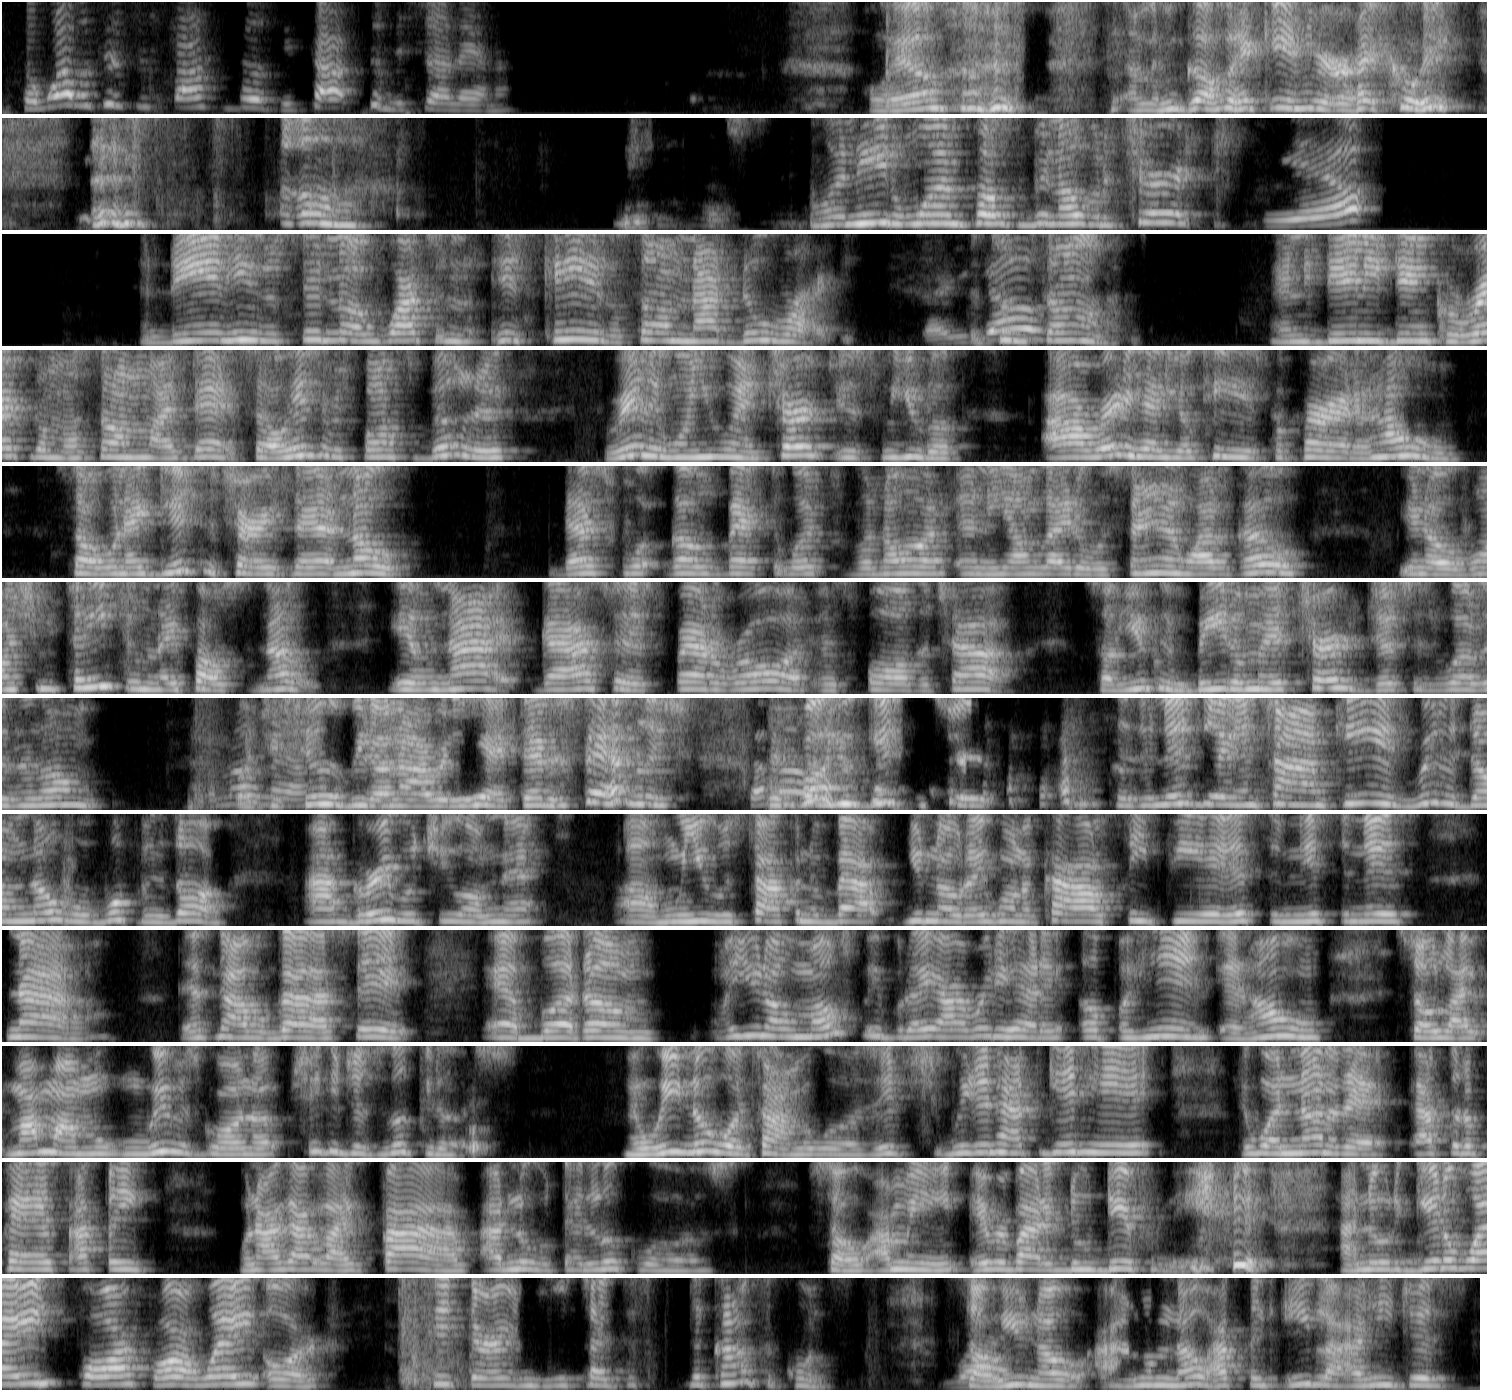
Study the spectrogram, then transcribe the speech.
So what was his responsibility? Talk to me, Shanana. Well, let me go back in here right quick. oh, when he the one supposed to been over the church, Yep. and then he was sitting up watching his kids or something not do right. There you the go. two sons. And then he didn't correct them or something like that. So his responsibility, really, when you in church, is for you to already have your kids prepared at home. So when they get to church, they'll know. That's what goes back to what Bernard and the young lady was saying a while ago. You know, once you teach them, they supposed to know. If not, God says, spare the rod and spoil the child. So you can beat them at church just as well as at home. But you now. should be done already had that established before you get to church. Because in this day and time, kids really don't know what whoopings are. I agree with you on that. Um, when you was talking about, you know, they want to call CPS and this and this. Nah, that's not what God said. Yeah, but um, you know, most people they already had an upper hand at home. So like my mom, when we was growing up, she could just look at us, and we knew what time it was. It we didn't have to get hit. It wasn't none of that. After the past, I think when I got like five, I knew what that look was. So I mean, everybody do differently. I knew to get away, far, far away, or sit there and just take the, the consequences. So you know, I don't know. I think Eli, he just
